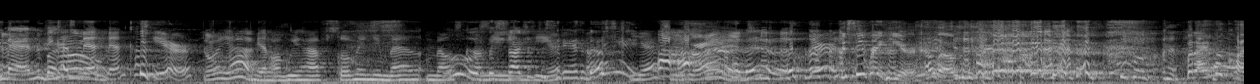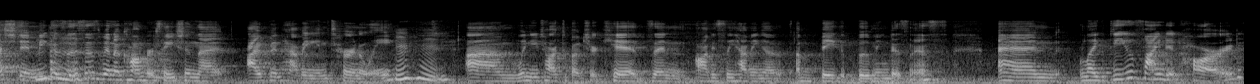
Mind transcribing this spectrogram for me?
men. But Because men, men come here. Oh yeah, Yeah. uh, we have so many male, males Ooh, so coming should I just be here. sitting at the desk? Yes, Right. Just sit right here. Hello. But I have a question because this has been a conversation that I've been having internally. Um, when you talked about your kids and obviously having a, a big booming business, and like, do you find it hard?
